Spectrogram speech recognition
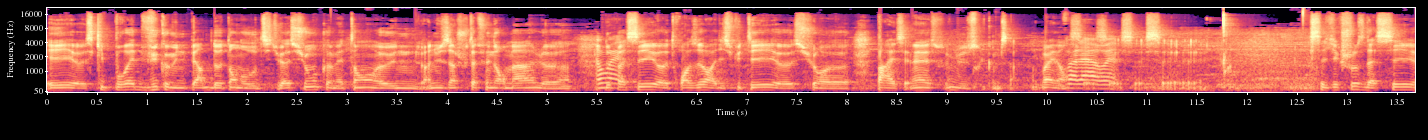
et ce qui pourrait être vu comme une perte de temps dans d'autres situations, comme étant euh, une- un usage tout à fait normal, euh, de passer euh, trois heures à discuter sur, par SMS, ou des trucs comme ça. Ouais, non, Voilà, c'est- ouais. quelque chose d'assez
